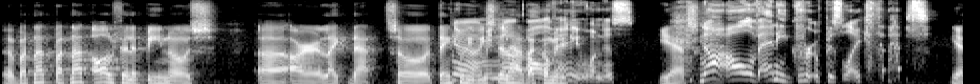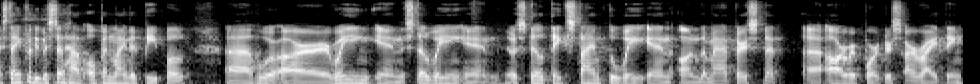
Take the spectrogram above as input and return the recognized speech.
Uh, but not but not all Filipinos uh, are like that. So thankfully, yeah, we mean, still have a community. anyone is. Yes. Not all of any group is like that. Yes, thankfully we still have open-minded people uh, who are weighing in, still weighing in. It still takes time to weigh in on the matters that uh, our reporters are writing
